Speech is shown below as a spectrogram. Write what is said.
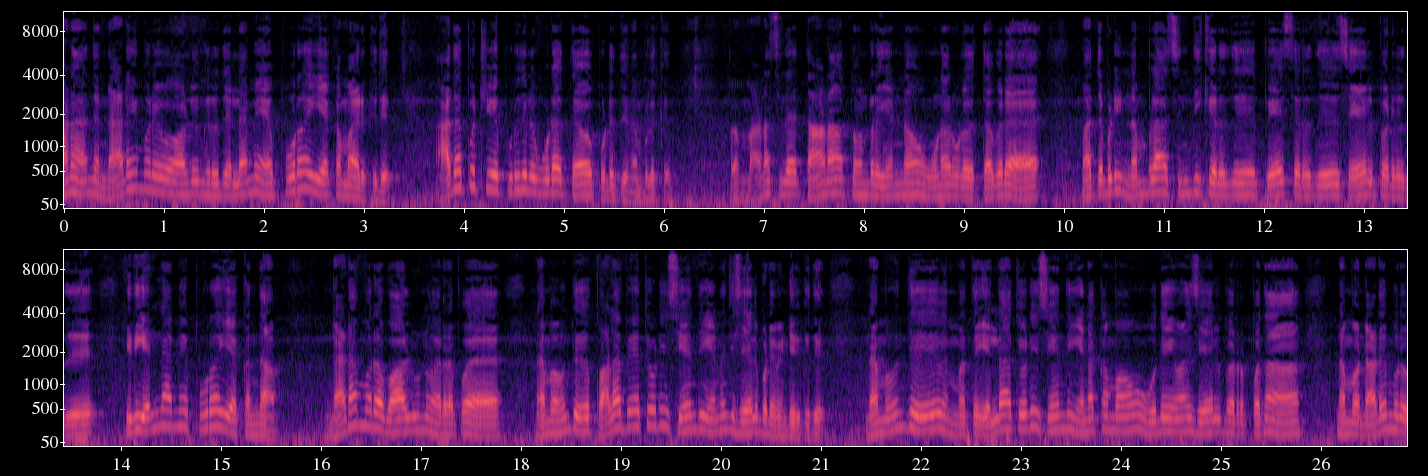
ஆனால் இந்த நடைமுறை வாழ்வுங்கிறது எல்லாமே புற இயக்கமாக இருக்குது. அதை பற்றிய புரிதலும் கூட தேவைப்படுது நம்மளுக்கு. இப்போ மனசில் தானாக தோன்ற எண்ணம் உணர்வுகளை தவிர மற்றபடி நம்மளாக சிந்திக்கிறது பேசுறது செயல்படுறது இது எல்லாமே புற இயக்கம்தான். நடைமுறை வாழ்வுன்னு வர்றப்ப நம்ம வந்து பல பேர்த்தோடையும் சேர்ந்து இணைஞ்சு செயல்பட வேண்டியிருக்குது. நம்ம வந்து மற்ற எல்லாத்தோடையும் சேர்ந்து இணக்கமாகவும் உதவியாகவும் செயல்படுறப்ப தான் நம்ம நடைமுறை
